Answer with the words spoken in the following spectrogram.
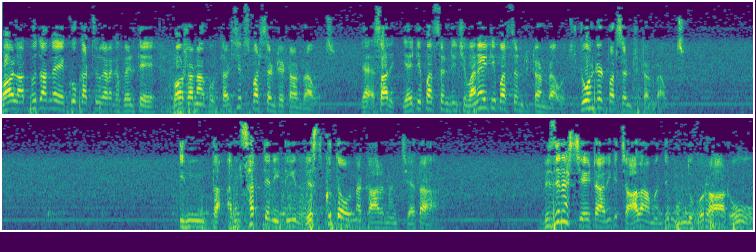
వాళ్ళు అద్భుతంగా ఎక్కువ ఖర్చులు కనుక పెడితే బహుశా నాకు థర్టీ సిక్స్ పర్సెంట్ రిటర్న్ రావచ్చు సారీ ఎయిటీ పర్సెంట్ నుంచి వన్ ఎయిటీ పర్సెంట్ రిటర్న్ రావచ్చు. టూ హండ్రెడ్ పర్సెంట్ రిటర్న్ రావచ్చు. ఇంత అన్సర్టనిటీ రిస్క్తో ఉన్న కారణం చేత బిజినెస్ చేయటానికి చాలా మంది ముందుకు రారు.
